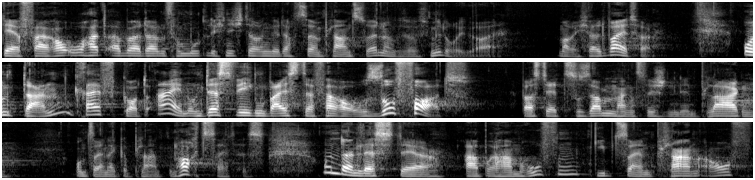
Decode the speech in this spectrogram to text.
Der Pharao hat aber dann vermutlich nicht daran gedacht, seinen Plan zu ändern und gesagt, ist mir doch egal, mache ich halt weiter. Und dann greift Gott ein und deswegen weiß der Pharao sofort, was der Zusammenhang zwischen den Plagen und seiner geplanten Hochzeit ist. Und dann lässt der Abraham rufen, gibt seinen Plan auf,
